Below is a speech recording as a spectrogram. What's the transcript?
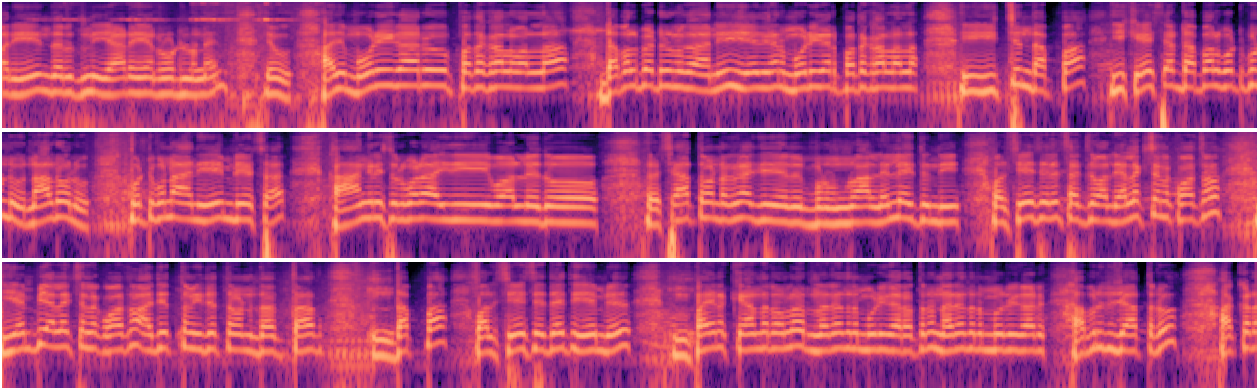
మరి ఏం జరుగుతుంది? ఏడ ఏం రోడ్లు ఉన్నాయి? లేవు అది మోడీ గారు పథకాల వల్ల డబల్ బెడ్రూమ్ కానీ ఏది కానీ మోడీ గారి పథకాల వల్ల ఈ ఇచ్చింది తప్ప ఈ కేసీఆర్ డబ్బాలు కొట్టుకుంటూ నాలుగు రోజులు. కొట్టుకున్నా ఆయన ఏం లేదు సార్. కాంగ్రెస్లు కూడా ఇది వాళ్ళు ఏదో శాతం ఉంటారు కదా, ఇది ఇప్పుడు నాలుగు నెలలు అవుతుంది. వాళ్ళు చేసేది సత్యం వాళ్ళు ఎలక్షన్ల కోసం ఈ ఎంపీ ఎలక్షన్ల కోసం అది ఇస్తాం ఇది ఇస్తాం తప్ప వాళ్ళు చేసేది అయితే ఏం లేదు. పైన కేంద్రంలో నరేంద్ర మోడీ గారు అవుతారు. నరేంద్ర మోడీ గారు అభివృద్ధి చేస్తారు అక్కడ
